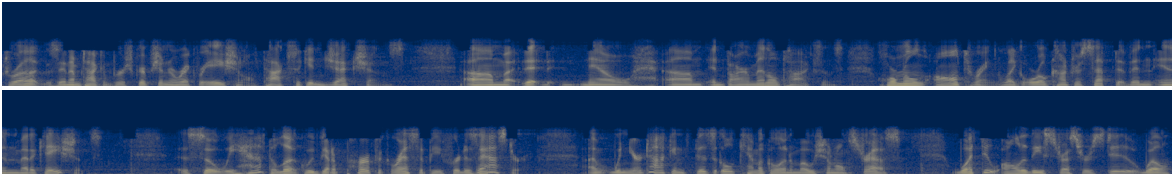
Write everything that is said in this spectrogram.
drugs, and I'm talking prescription or recreational, toxic injections. Um, now, um, environmental toxins, hormone altering like oral contraceptive and, and medications. So we have to look. We've got a perfect recipe for disaster. Um, when you're talking physical, chemical, and emotional stress, what do all of these stressors do? Well,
